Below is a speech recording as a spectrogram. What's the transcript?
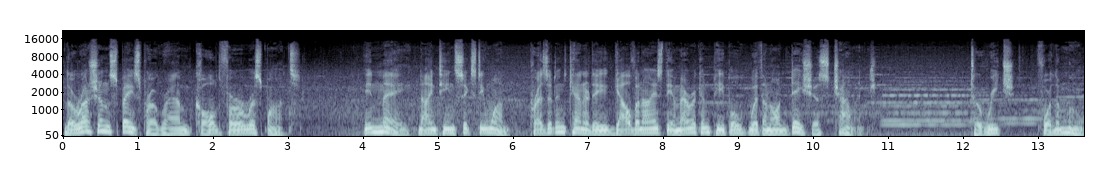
The Russian space program called for a response. In May 1961, President Kennedy galvanized the American people with an audacious challenge to reach for the moon.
